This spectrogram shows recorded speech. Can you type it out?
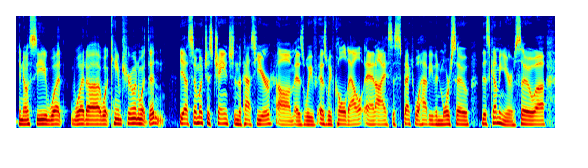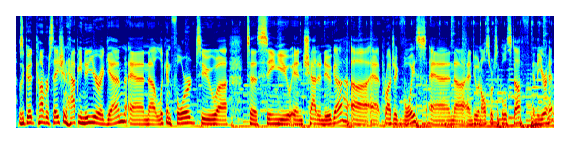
you know see what what uh, what came true and what didn't. Yeah, so much has changed in the past year, um, as we've as we've called out, and I suspect we'll have even more so this coming year. So uh, it was a good conversation. Happy New Year again, and uh, looking forward to uh, to seeing you in Chattanooga uh, at Project Voice and uh, and doing all sorts of cool stuff in the year ahead.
